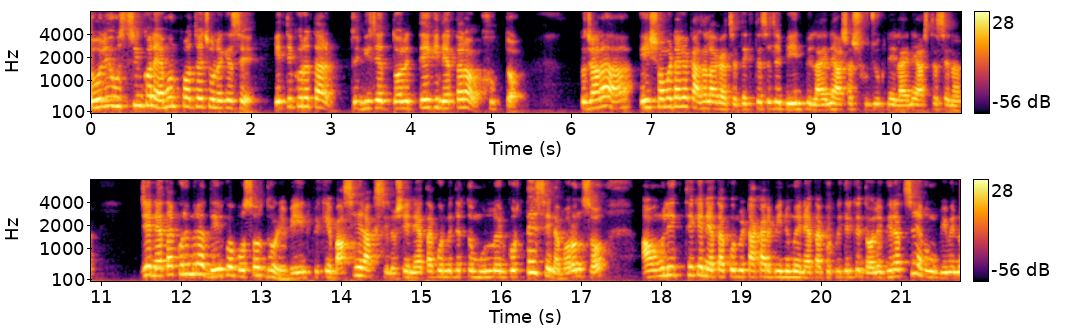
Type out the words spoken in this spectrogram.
দলীয় উচ্ছৃঙ্খল এমন পর্যায়ে চলে গেছে, এতে করে তার নিজের দলের ত্যাগী নেতারাও ক্ষুব্ধ। তো যারা এই সময়টাকে কাজে লাগাচ্ছে, দেখতেছে যে বিএনপি লাইনে আসার সুযোগ নেই, লাইনে আসতেছে না, যে নেতাকর্মীরা দীর্ঘ বছর ধরে বিএনপিকে বাঁচিয়ে রাখছিল, সেই নেতাকর্মীদের তো মূল্যায়ন করতেইছে না, বরঞ্চ আওয়ামী লীগ থেকে নেতাকর্মী টাকার বিনিময়ে নেতাকর্মীদেরকে দলে ভিড়াচ্ছে এবং বিভিন্ন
